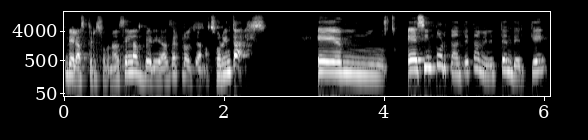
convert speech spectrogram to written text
de las personas en las veredas de los llanos orientales. Em, es importante también entender que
